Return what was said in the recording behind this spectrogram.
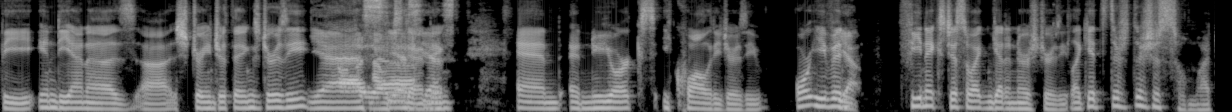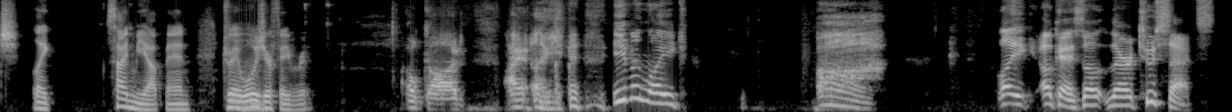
the Indiana's uh, Stranger Things jersey. yes yeah. yes Outstanding. yes and and New York's equality jersey, or even Yeah. Phoenix, just so I can get a nurse jersey. Like it's there's there's just so much. Like, sign me up, man. Dre, what was Mhm. your favorite? Oh God, I like even like ah, like okay. So there are two sets,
